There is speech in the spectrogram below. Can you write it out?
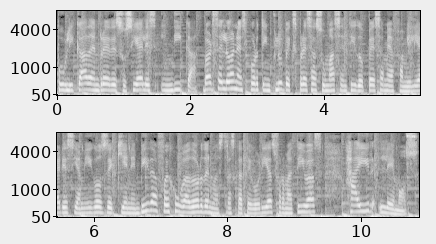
publicada en redes sociales, indica: Barcelona Sporting Club expresa su más sentido pésame a familiares y amigos de quien en vida fue jugador de nuestras categorías formativas, Jair Lemos.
